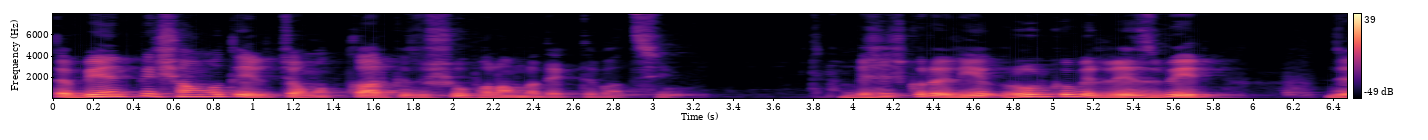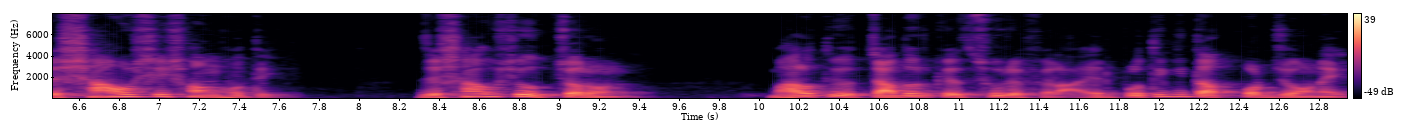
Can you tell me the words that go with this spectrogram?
তো বিএনপির সংহতির চমৎকার কিছু সুফল আমরা দেখতে পাচ্ছি। বিশেষ করে রি- রুহুল কবির রেজবির যে সাহসী সংহতি, যে সাহসী উচ্চারণ ভারতীয় চাদরকে ছুঁড়ে ফেলা, এর প্রতীকী তাৎপর্য অনেক।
